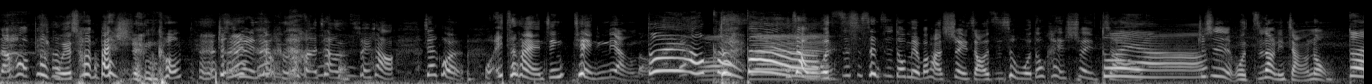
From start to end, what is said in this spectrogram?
然后屁股也算半 悬空，就是有点这样很好 这样睡觉。结果我一睁开眼睛，天已经亮了。对啊，好可怕！你知道我我姿势甚至都没有办法睡着，只是我都可以睡着。对啊，就是我知道你讲的那种爆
